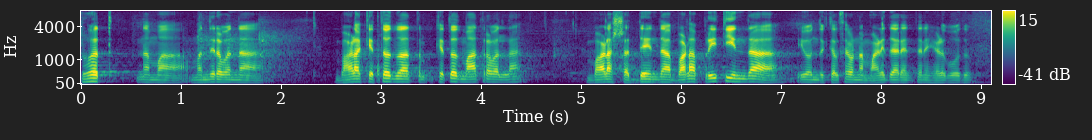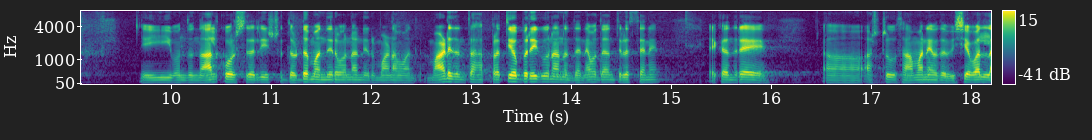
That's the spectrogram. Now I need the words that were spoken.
ಬೃಹತ್ ನಮ್ಮ ಮಂದಿರವನ್ನು ಭಾಳ ಕೆತ್ತೋದು ಮಾತ್ರ ಕೆತ್ತೋದು ಮಾತ್ರವಲ್ಲ ಭಾಳ ಶ್ರದ್ಧೆಯಿಂದ ಭಾಳ ಪ್ರೀತಿಯಿಂದ ಈ ಒಂದು ಕೆಲಸವನ್ನು ಮಾಡಿದ್ದಾರೆ ಅಂತಲೇ ಹೇಳ್ಬೋದು. ಈ ಒಂದು ನಾಲ್ಕು ವರ್ಷದಲ್ಲಿ ಇಷ್ಟು ದೊಡ್ಡ ಮಂದಿರವನ್ನು ನಿರ್ಮಾಣ ಮಾಡ್- ಮಾಡಿದಂತಹ ಪ್ರತಿಯೊಬ್ಬರಿಗೂ ನಾನು ಧನ್ಯವಾದ ತಿಳಿಸ್ತೇನೆ. ಯಾಕಂದರೆ ಅಷ್ಟು ಸಾಮಾನ್ಯವಾದ ವಿಷಯವಲ್ಲ.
